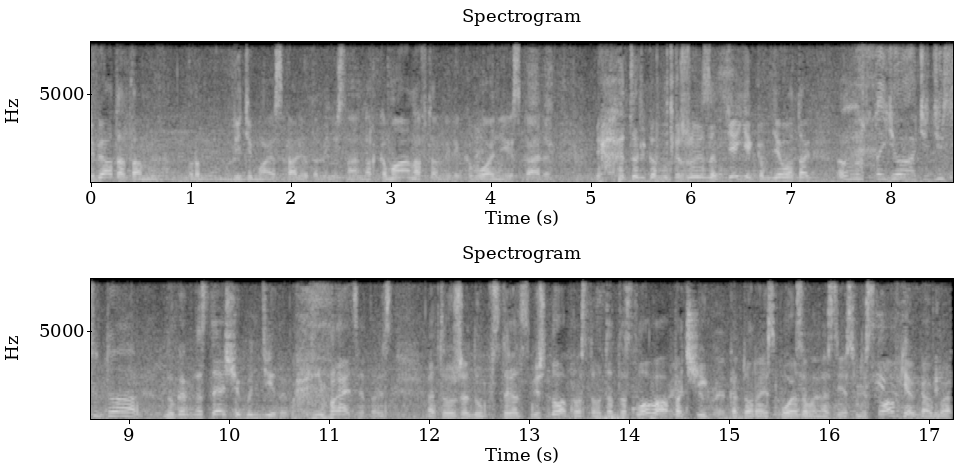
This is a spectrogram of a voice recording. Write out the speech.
ребята там, видимо, искали там, я не знаю, наркоманов там или кого они искали. Я только выхожу из аптеки, ко мне вот так, а ну стоять, иди сюда. Ну, как настоящий бандит, понимаете? То есть это уже, ну, встает смешно просто. Вот это слово «апачик», которое использовано здесь в листовке, как бы,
